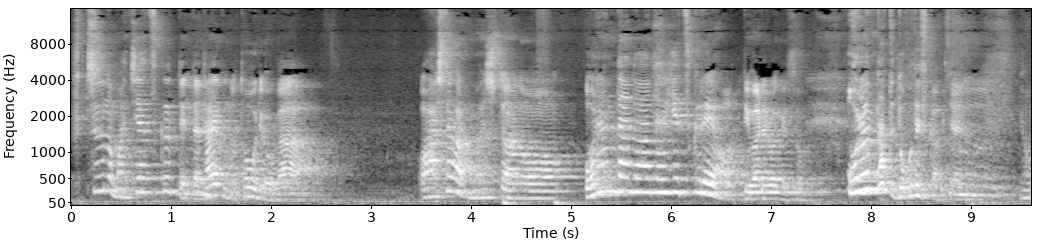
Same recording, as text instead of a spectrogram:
普通の町屋作ってた大工の棟梁が「おい明日からお前ちょっとあのオランダのあの家作れよ」って言われるわけですよ「オランダってどこですか?」みたいな、いやも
